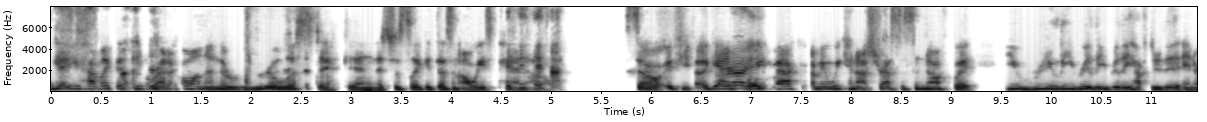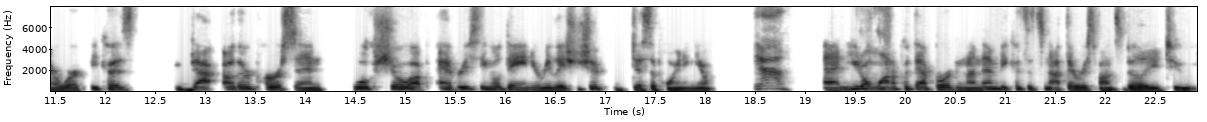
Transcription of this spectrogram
Yeah, you have like the theoretical and then the realistic, and it's just like it doesn't always pan out. So if you again right. back, I mean, we cannot stress this enough, but you really, really, really have to do the inner work because that other person will show up every single day in your relationship disappointing you. Yeah and you don't want to put that burden on them because it's not their responsibility to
